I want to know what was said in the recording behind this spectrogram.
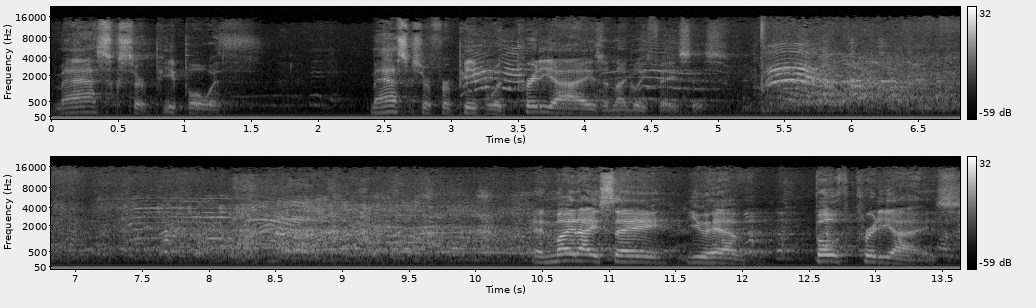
masks are people with masks are for people with pretty eyes and ugly faces. And might I say, you have both pretty eyes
